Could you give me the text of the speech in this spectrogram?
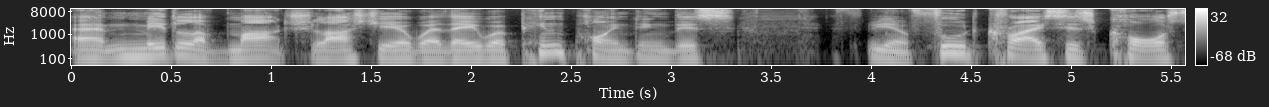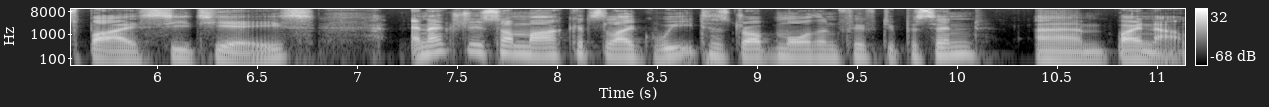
uh, middle of March last year, where they were pinpointing this you know food crisis caused by CTAs, and actually some markets like wheat has dropped more than fifty percent um, by now.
